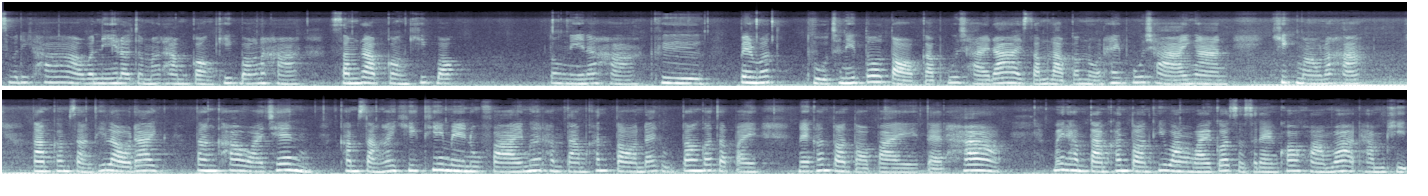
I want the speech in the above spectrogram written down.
สวัสดีค่ะ วันนี้เราจะมาทำกล่องคิกบ็อกนะคะสำหรับกล่องคิกบ็อกตรงนี้นะคะ คือเป็นวัตถุชนิดโต้ตอบกับผู้ใช้ได้สำหรับกำหนดให้ผู้ใช้งานคลิกเมาส์นะคะ ตามคำสั่งที่เราได้ตั้งค่าไว้เช่นคำสั่งให้คลิกที่เมนูไฟล์เมื่อทำตามขั้นตอนได้ถูกต้องก็จะไปในขั้นตอนต่อไป แต่ถ้าไม่ทำตามขั้นตอนที่วางไว้ก็จะแสดงข้อความว่าทำผิด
